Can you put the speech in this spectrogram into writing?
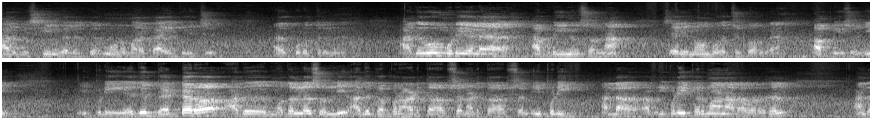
ஆறு மிஸ்கின்களுக்கு மூணு மரக்காயை பிரித்து அது கொடுத்துருங்க. அதுவும் முடியலை அப்படின்னு சொன்னால் சரி நோன்பு வச்சுக்கோங்க அப்படி சொல்லி இப்படி எது பெட்டரோ அது முதல்ல சொல்லி அதுக்கப்புறம் அடுத்த ஆப்ஷன் அடுத்த ஆப்ஷன் இப்படி. அல்ல இப்படி பெருமானார் அவர்கள் அந்த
